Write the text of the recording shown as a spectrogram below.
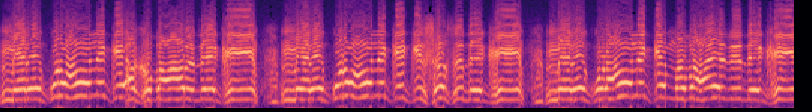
میرے قرآن کے اخبار دیکھیں، میرے قرآن کے قصص دیکھیں، میرے قرآن کے مواعظ دیکھیں،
